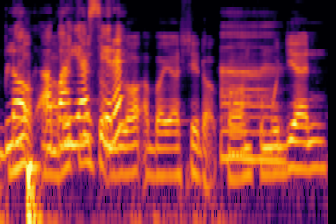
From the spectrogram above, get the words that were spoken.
Blog, blog Abah Yasir eh. Blog abahyasir.com. Uh. Kemudian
